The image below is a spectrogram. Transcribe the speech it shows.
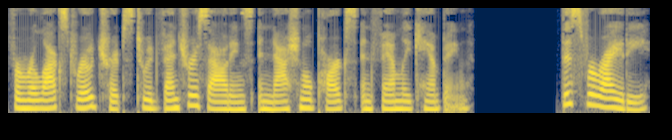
from relaxed road trips to adventurous outings in national parks and family camping. This variety,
